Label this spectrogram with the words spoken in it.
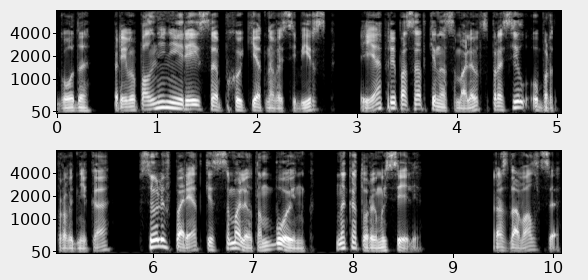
года, при выполнении рейса Пхукет-Новосибирск, я при посадке на самолет спросил у бортпроводника, все ли в порядке с самолетом Боинг, на который мы сели. Раздавался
